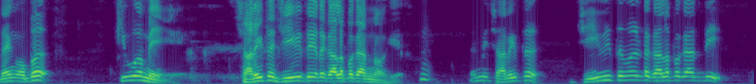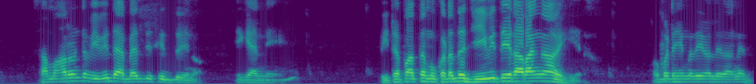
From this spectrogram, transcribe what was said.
දැන් ඔබ කිව්ව මේ චරිත ජීවිතයට ගලප ගන්නවා කියලා. දැන් මේ චරිත ජීවිතවලට ගලප ගද්දි සමහරුන්ට විවිධ ඇබැද්දි සිද්ධ වෙනවා. ඒ කියන්නේ පිටපත මොකටද ජීවිතයට අරන් ආවේ කියලා. ඔබට එහෙම දේවල් වෙලා නැද්ද?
